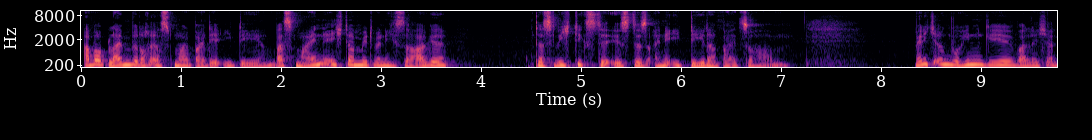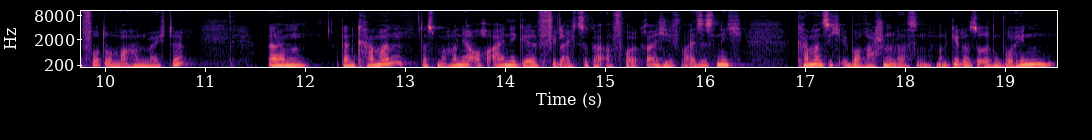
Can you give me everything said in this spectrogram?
Aber bleiben wir doch erstmal bei der Idee. Was meine ich damit, wenn ich sage, das Wichtigste ist es, eine Idee dabei zu haben? Wenn ich irgendwo hingehe, weil ich ein Foto machen möchte, ähm, dann kann man, das machen ja auch einige, vielleicht sogar erfolgreich, ich weiß es nicht, kann man sich überraschen lassen. Man geht also irgendwo hin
